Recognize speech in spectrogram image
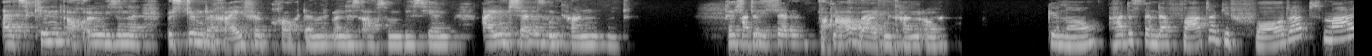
als Kind auch irgendwie so eine bestimmte Reife braucht, damit man das auch so ein bisschen einschätzen mhm. kann und richtig verarbeiten kann auch. Genau. Hat es denn der Vater gefordert mal?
